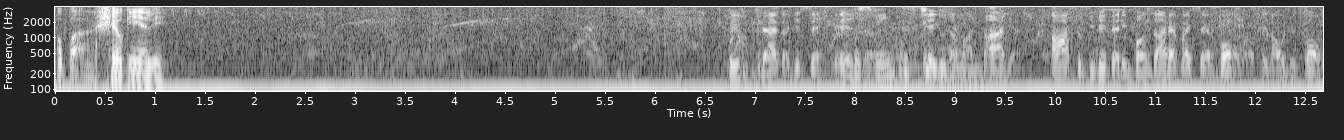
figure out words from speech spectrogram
Opa, achei alguém ali. Entrega de certeza. Os ventos te da batalha. Acho que beber em Pandaria vai ser bom, afinal de contas.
